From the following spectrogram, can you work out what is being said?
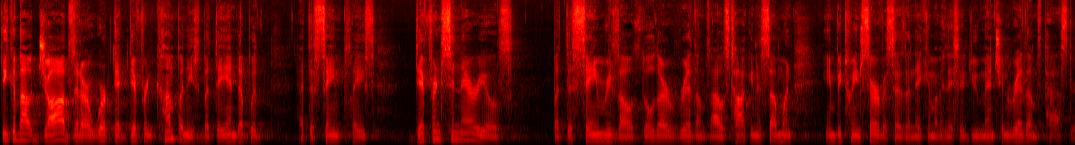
Think about jobs that are worked at different companies, but they end up with at the same place. Different scenarios, but the same results. Those are rhythms. I was talking to someone in between services, and they came up and they said, You mentioned rhythms, Pastor.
